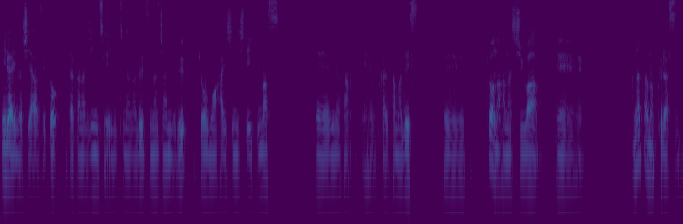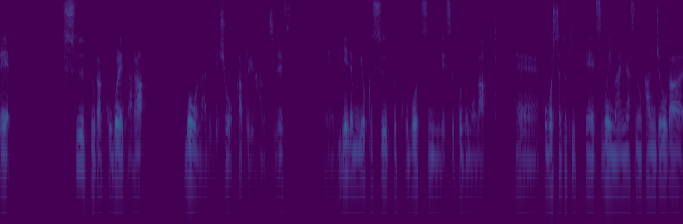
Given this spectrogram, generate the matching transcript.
未来の幸せと豊かな人生につながるツナチャンネル今日も配信していきます、えー、皆さん、えー、お疲れ様です、えー、今日の話は、えあなたのクラスでスープがこぼれたらどうなるでしょうかという話です、え家でもよくスープこぼすんです子供が、えこぼした時ってすごいマイナスの感情が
